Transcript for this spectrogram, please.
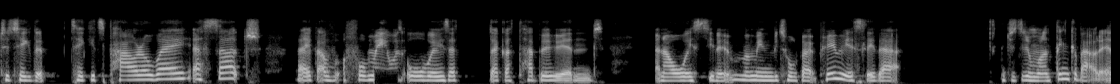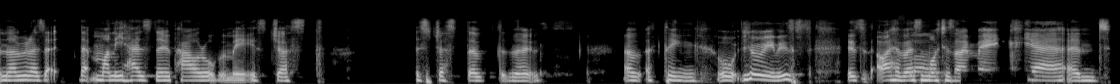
to take the take its power away as such. Like I've, for me, it was always a like a taboo, and and I always, you know, I mean, we talked about previously that I just didn't want to think about it, and I realized that that money has no power over me. It's just it's just the, the no, a, a thing, or do you know what I mean? It's it's I have as much as I make, yeah, and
